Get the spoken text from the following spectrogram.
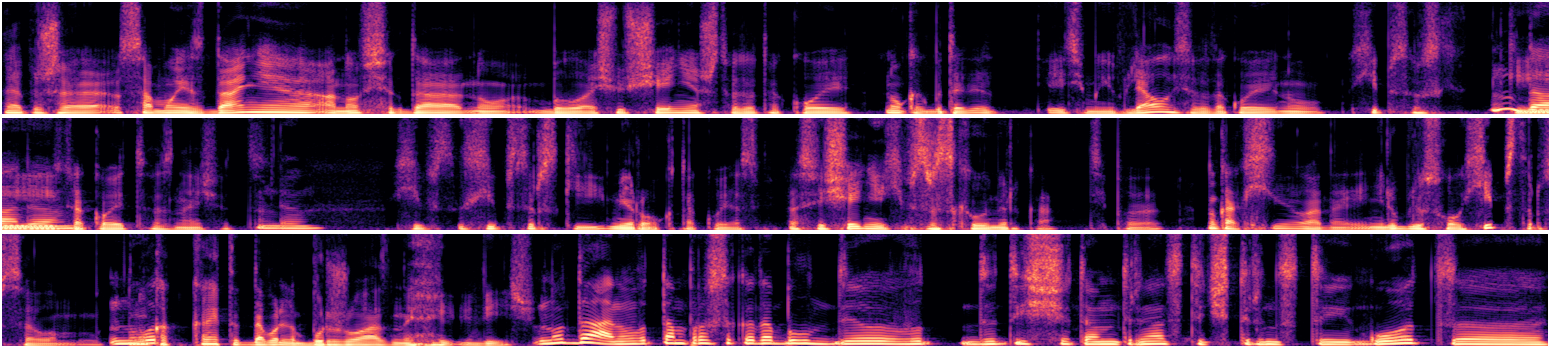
Да, потому что само издание, оно всегда, ну, было ощущение, что это такой, ну, как бы этим и являлось, это такой, ну, хипстерский ну, да, да. какой-то, значит... Да хипстерский мирок такой, освещение хипстерского мирка. Типа, ну как, ладно, я не люблю слово хипстер в целом, ну, ну вот, какая-то довольно буржуазная вещь. Ну да, ну вот там просто когда был вот 2013-2014 год, э,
